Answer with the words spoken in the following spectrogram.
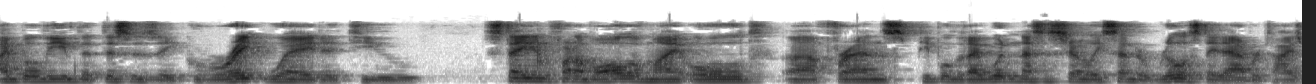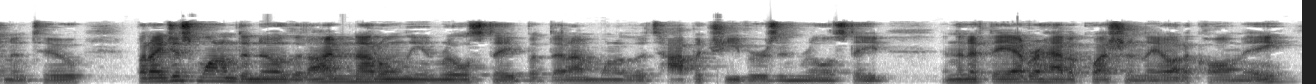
I believe that this is a great way to, to stay in front of all of my old uh, friends, people that I wouldn't necessarily send a real estate advertisement to, but I just want them to know that I'm not only in real estate, but that I'm one of the top achievers in real estate and then if they ever have a question, they ought to call me.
